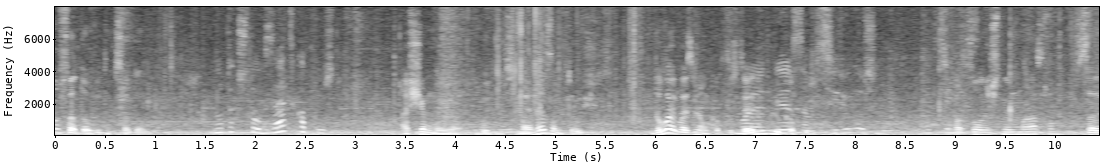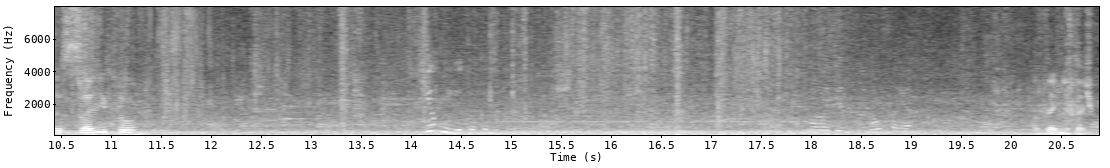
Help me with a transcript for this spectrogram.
Ну, садовый, так садовый. Ну так что, взять капусту? А чем мы ее будем? С майонезом трущить? Давай возьмем капусту. Я люблю Майонезом, капусту. Сережа. С подсолнечным маслом, с, с оливковым. Чем ее только не Молодец, навел порядок. Отдай мне тачку.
